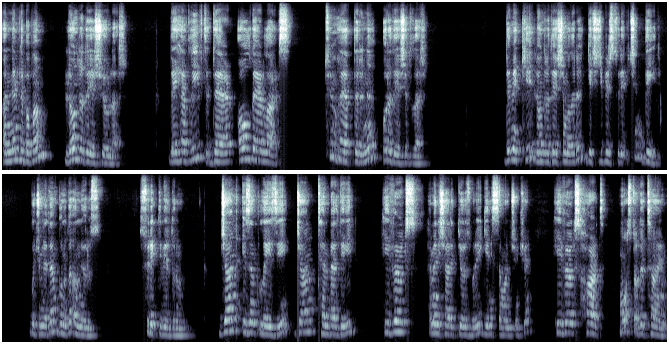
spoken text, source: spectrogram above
Annemle babam Londra'da yaşıyorlar. They have lived there all their lives. Tüm hayatlarını orada yaşadılar. Demek ki Londra'da yaşamaları geçici bir süre için değil. Bu cümleden bunu da anlıyoruz. Sürekli bir durum. John isn't lazy. John tembel değil. He works, hemen işaretliyoruz burayı, geniş zaman çünkü. He works hard most of the time.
